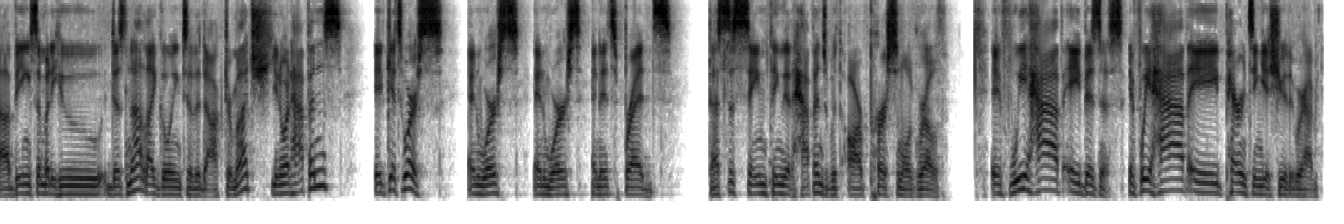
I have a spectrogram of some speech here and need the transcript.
Uh, being somebody who does not like going to the doctor much, you know what happens? It gets worse and worse and worse, and it spreads. That's the same thing that happens with our personal growth. If we have a business, if we have a parenting issue that we're having,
